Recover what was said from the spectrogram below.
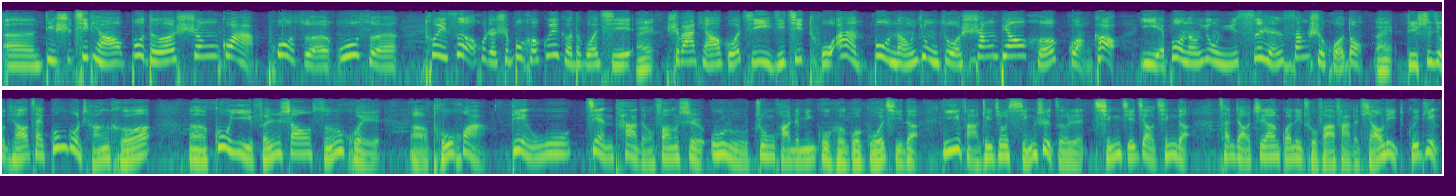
嗯、第十七条不得升挂破损、污损、褪色或者是不合规格的国旗。哎，十八条，国旗以及其图案不能用作商标和广告，也不能用于私人丧事活动。哎，第十九条，在公共场合，呃，故意焚烧、损毁、呃，图画、玷污、践踏等方式侮辱中华人民共和国国旗的，依法追究刑事责任；情节较轻的，参照《治安管理处罚法》的条例规定，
